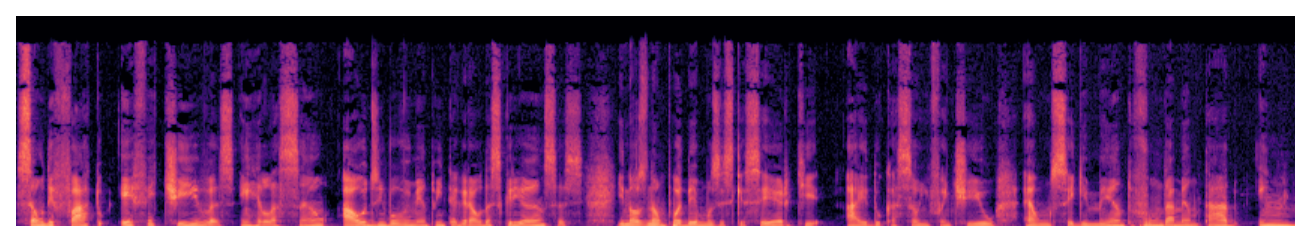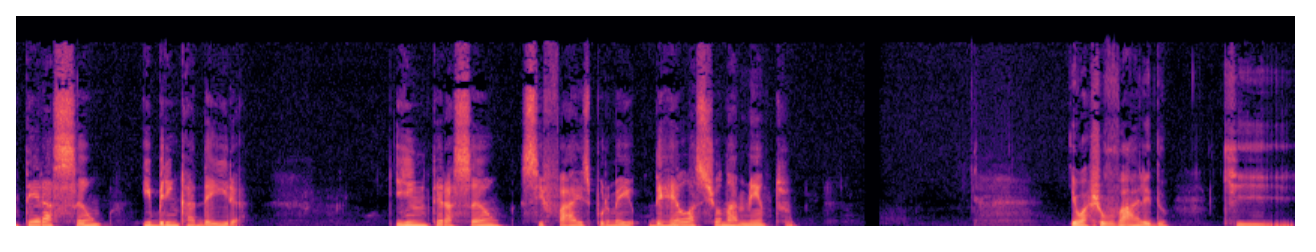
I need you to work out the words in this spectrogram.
são de fato efetivas em relação ao desenvolvimento integral das crianças. E nós não podemos esquecer que a educação infantil é um segmento fundamentado em interação e brincadeira. E interação se faz por meio de relacionamento. Eu acho válido que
